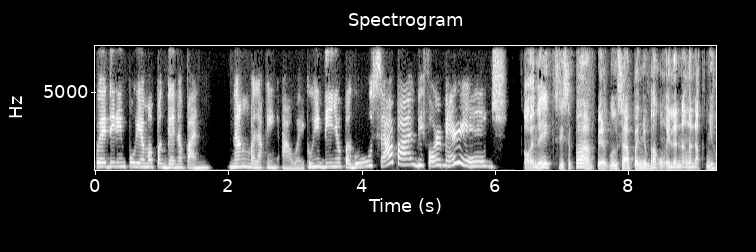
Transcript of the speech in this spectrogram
pwede rin po yan mapagganapan ng malaking away kung hindi nyo pag-uusapan before marriage. O next, isa pa, pinag-uusapan nyo ba kung ilan ang anak nyo?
